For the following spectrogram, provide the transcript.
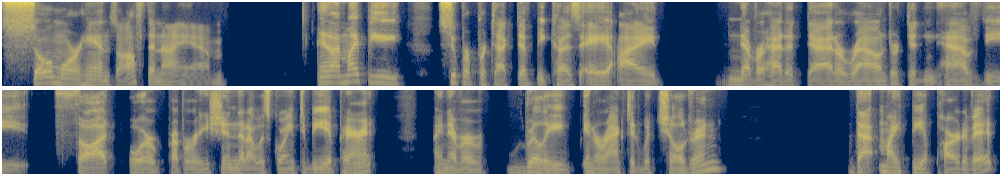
so more hands off than i am and i might be super protective because a i never had a dad around or didn't have the thought or preparation that i was going to be a parent i never really interacted with children that might be a part of it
